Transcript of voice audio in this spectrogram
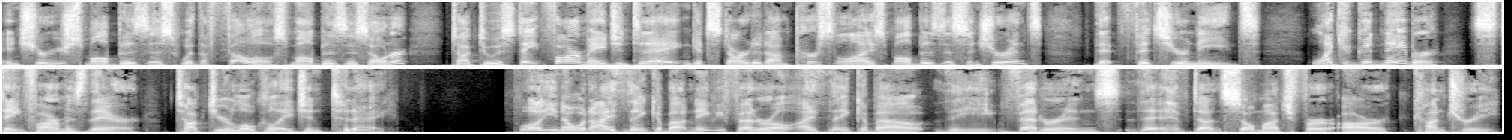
Insure your small business with a fellow small business owner. Talk to a State Farm agent today and get started on personalized small business insurance that fits your needs. Like a good neighbor, State Farm is there. Talk to your local agent today. Well, you know what I think about Navy Federal? I think about the veterans that have done so much for our country.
